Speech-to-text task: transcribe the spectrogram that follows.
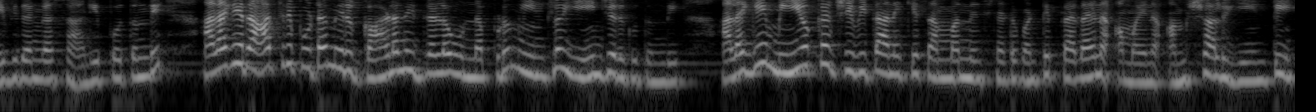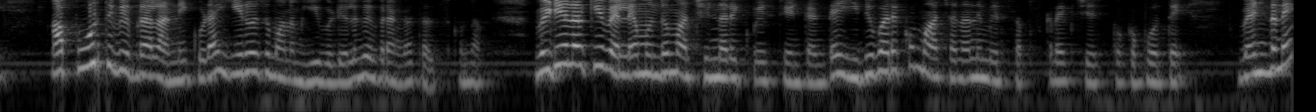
ఏ విధంగా సాగిపోతుంది? అలాగే రాత్రిపూట మీరు గాఢ నిద్రలో ఉన్నప్పుడు మీ ఇంట్లో ఏం జరుగుతుంది? అలాగే మీ యొక్క జీవితానికి సంబంధించినటువంటి ప్రధానమైన అంశాలు ఏంటి? ఆ పూర్తి వివరాలన్నీ కూడా ఈరోజు మనం ఈ వీడియోలో వివరంగా తెలుసుకుందాం. వీడియోలోకి వెళ్ళే ముందు మా చిన్న రిక్వెస్ట్ ఏంటంటే ఇదివరకు మా ఛానల్ని మీరు సబ్స్క్రైబ్ చేసుకోకపోతే వెంటనే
